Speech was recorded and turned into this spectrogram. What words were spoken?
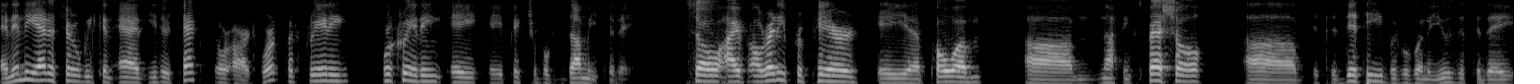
And in the editor, we can add either text or artwork, but creating, we're creating a, a picture book dummy today. So I've already prepared a uh, poem, um, nothing special. Uh, it's a ditty, but we're going to use it today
